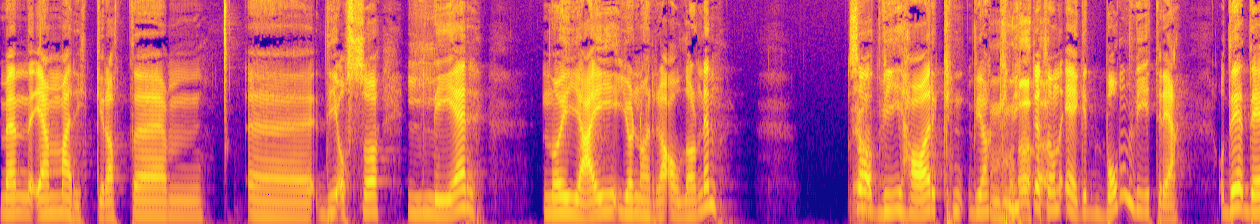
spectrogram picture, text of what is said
Men jeg merker at øh, øh, de også ler når jeg gjør narr av alderen din. Så Ja. at vi har, vi har knytt et sånn eget bånd, vi tre. Og det, det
